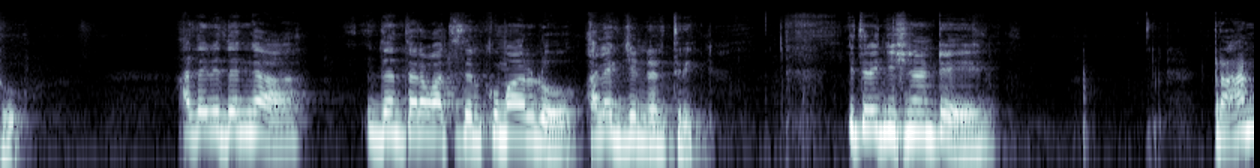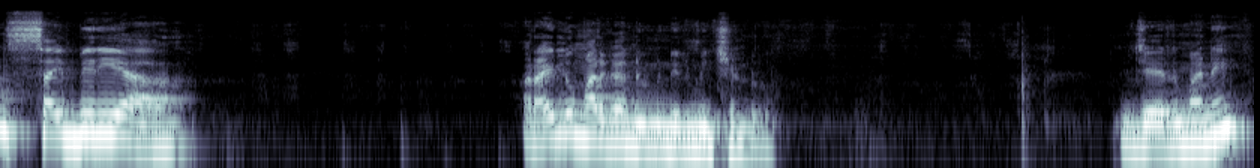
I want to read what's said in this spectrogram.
టూ. అదేవిధంగా దాని తర్వాత ఇతని కుమారుడు అలెగ్జాండర్ త్రీ. ఇతను ఏం చేసినంటే ట్రాన్స్ సైబీరియా రైలు మార్గాన్ని నిర్మించిండు. జర్మనీ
